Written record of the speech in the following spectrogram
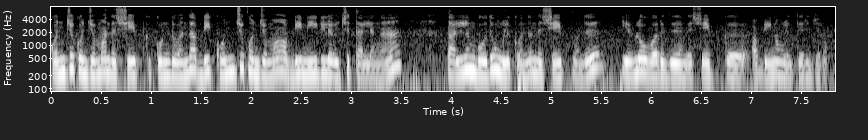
கொஞ்சம் கொஞ்சமாக அந்த ஷேப்க்கு கொண்டு வந்து அப்படியே கொஞ்சம் கொஞ்சமாக அப்படியே நீடியில் வச்சு தள்ளுங்க. தள்ளும்போது உங்களுக்கு வந்து அந்த ஷேப் வந்து எவ்வளோ வருது அந்த ஷேப்க்கு அப்படின்னு உங்களுக்கு தெரிஞ்சிடும்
